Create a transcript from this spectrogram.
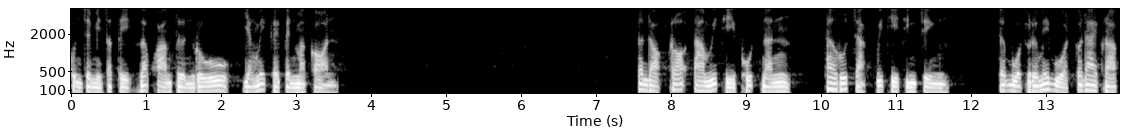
คุณจะมีสติและความตื่นรู้ยังไม่เคยเป็นมาก่อน สะดอกเคราะห์ตามวิถีพุทธนั้น ถ้ารู้จักวิธีจริง ๆ จะบวชหรือไม่บวชก็ได้ครับ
